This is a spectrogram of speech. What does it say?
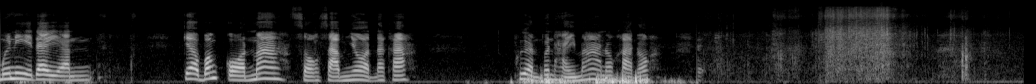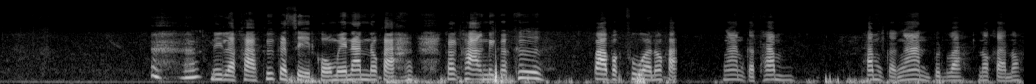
มื้อนี้ได้อันแก้วบังกรมาสองสามยอดนะคะ เพื่อนเพิ่นไหมาเนาะค่ะเนาะ นี่แหละค่ะ คือเกษตรของแม่นั่นเนาะค่ะข้างๆนี่ก็คือปลาปักทัวเนาะค่ะ งานกับทำทำกับงานเป็นว่าเนาะค่ะเนาะ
